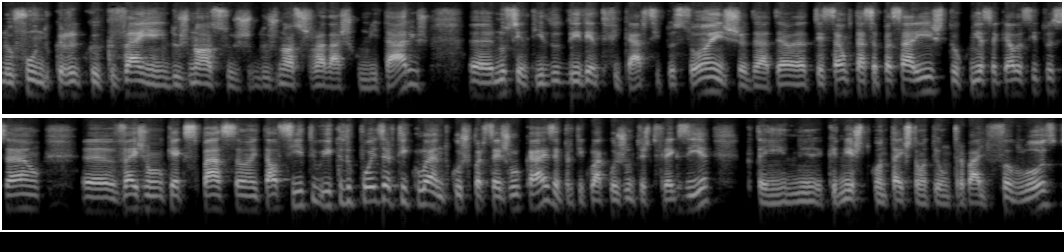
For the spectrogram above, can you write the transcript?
no fundo que, que vêm dos nossos, dos nossos radares comunitários, uh, no sentido de identificar situações, de, atenção que está-se a passar isto, conheço aquela situação, uh, vejam o que é que se passa em tal sítio, e que depois articulando com os parceiros locais, em particular com as juntas de freguesia, que, têm, que neste contexto estão a ter um trabalho fabuloso,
